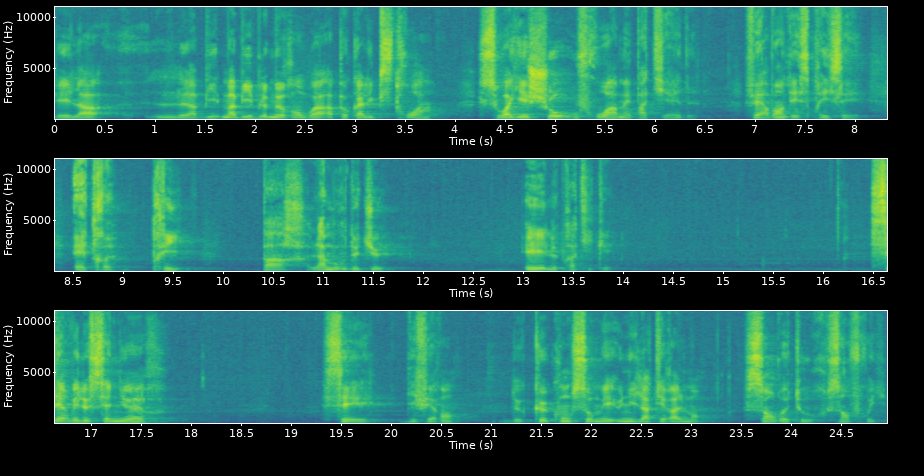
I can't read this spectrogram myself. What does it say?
Et là, ma Bible me renvoie à Apocalypse 3, Soyez chaud ou froid, mais pas tiède. Fervent d'esprit, c'est être pris par l'amour de Dieu et le pratiquer. Observer le Seigneur, c'est différent de que consommer unilatéralement, sans retour, sans fruit.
